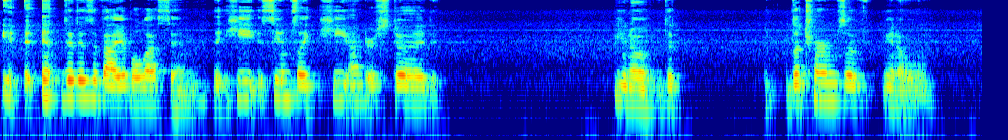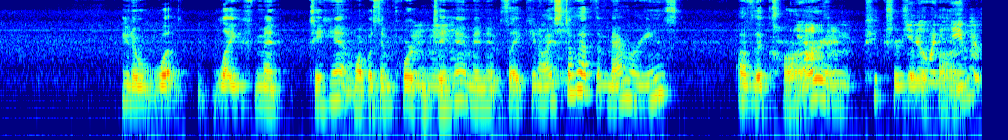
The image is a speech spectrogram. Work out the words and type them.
It, it- it- that is a valuable lesson. That he it seems like he understood. You know the the terms of you know. You know what life meant to him, what was important to Mhm. him, and it was like you know I still have the memories of the car Yeah, and, and, pictures You know, of the when car. he was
